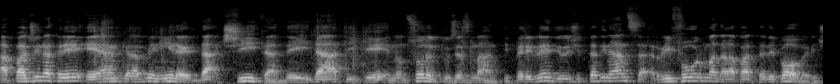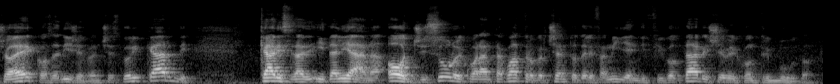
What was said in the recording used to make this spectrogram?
a pagina 3 e anche l'avvenire da, cita dei dati che non sono entusiasmanti. Per il reddito di cittadinanza riforma dalla parte dei poveri, cioè cosa dice Francesco Riccardi? Carità italiana, oggi solo il 44% delle famiglie in difficoltà riceve il contributo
